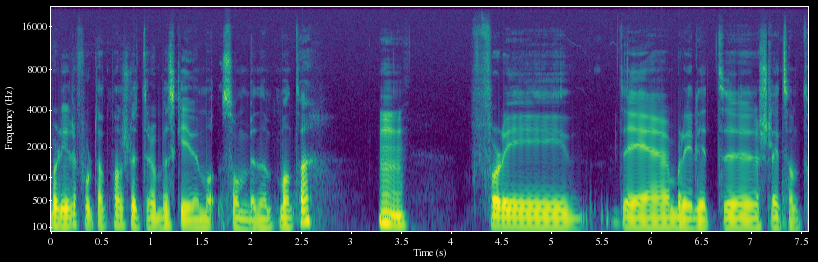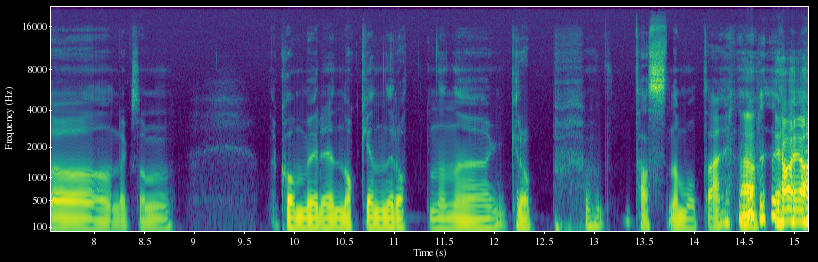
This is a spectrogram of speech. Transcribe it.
blir det fort at man slutter å beskrive zombiene, på en måte. Mm. Fordi det blir litt uh, slitsomt å liksom Det kommer nok en råtnende kropp tassende mot deg. Ja, ja. ja.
